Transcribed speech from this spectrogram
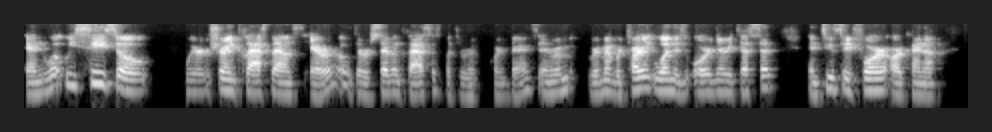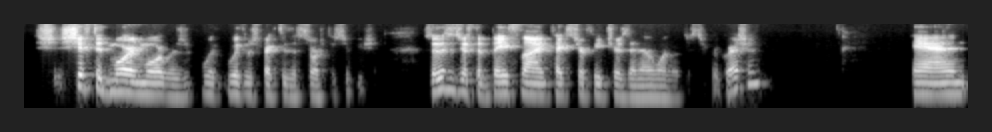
And what we see, so we're showing class balanced error. Oh, there were seven classes, but there weren't balanced. And rem remember, target one is ordinary test set, and two, three, four are kind of sh shifted more and more with, with, with respect to the source distribution. So this is just a baseline texture features and then one logistic regression. And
